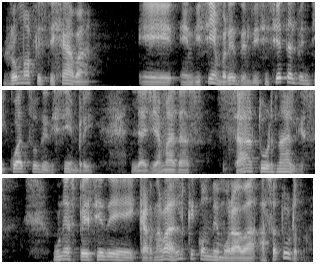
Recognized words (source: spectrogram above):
Roma festejaba eh, en diciembre, del 17 al 24 de diciembre, las llamadas Saturnales, una especie de carnaval que conmemoraba a Saturno.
